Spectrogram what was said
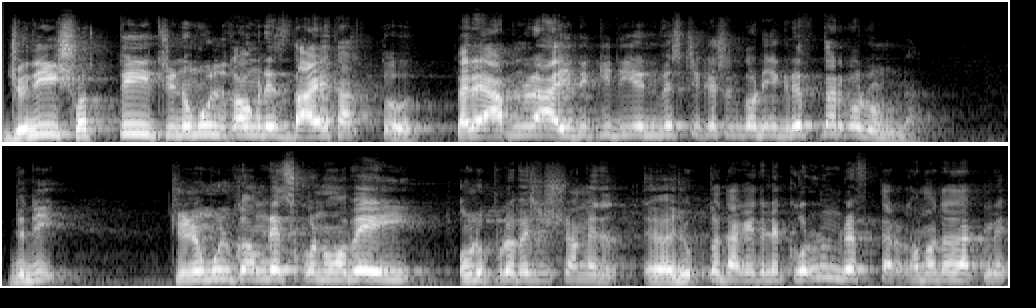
যদি সত্যিই তৃণমূল কংগ্রেস দায়ে থাকতো, তাহলে আপনারা আইবিকে দিয়ে ইনভেস্টিগেশন করিয়ে গ্রেফতার করুন না। যদি তৃণমূল কংগ্রেস কোনোভাবে এই অনুপ্রবেশের সঙ্গে যুক্ত থাকে, তাহলে করুন গ্রেফতার ক্ষমতা থাকলে।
